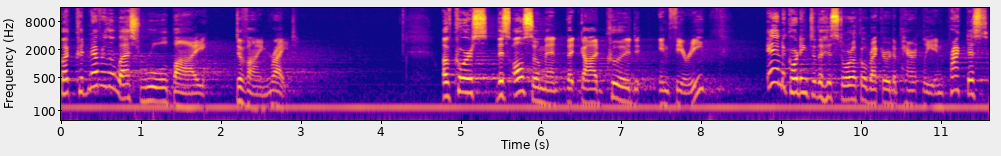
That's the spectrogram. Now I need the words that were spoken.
but could nevertheless rule by divine right. Of course, this also meant that God could, in theory, and according to the historical record apparently in practice,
